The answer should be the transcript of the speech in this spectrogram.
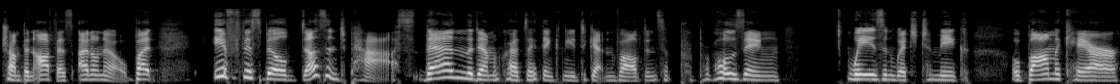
Trump in office. I don't know. But if this bill doesn't pass, then the Democrats, I think, need to get involved in proposing ways in which to make Obamacare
